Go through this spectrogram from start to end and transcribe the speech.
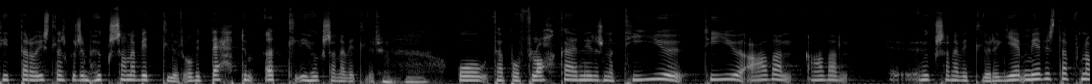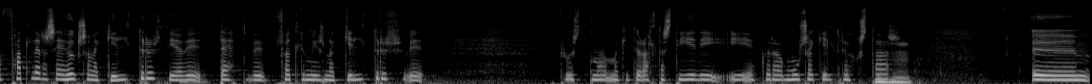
þýttar á íslensku sem hugsana villur og við dettum öll í hugsana villur Mhm. Og það er búið flokkaði nýri svona tíu, tíu aðal, aðal hugsana villur ég, mér finnst það svona fallir að segja hugsana gildrur því að við, dett, við föllum í svona gildrur. Við, þú veist, ma maður getur alltaf stíð í, í einhverja músagildru staðar. Mhm. um,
